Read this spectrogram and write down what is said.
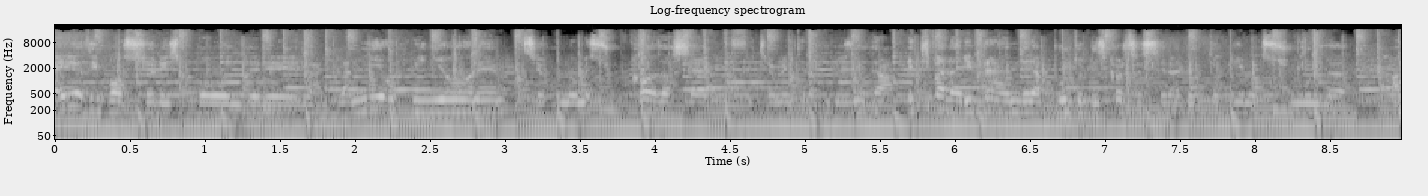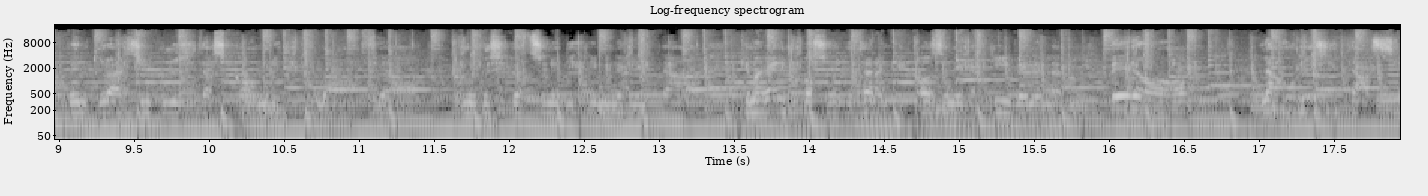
E io ti posso rispondere la, la, mia opinione, secondo me, su cosa serve effettivamente la curiosità e ti vado a riprendere appunto il discorso che si era detto prima sul avventurarsi in curiosità scomode tipo mafia, comunque situazioni di criminalità, che magari ti possono portare anche cose negative nella vita. Però la curiosità, se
